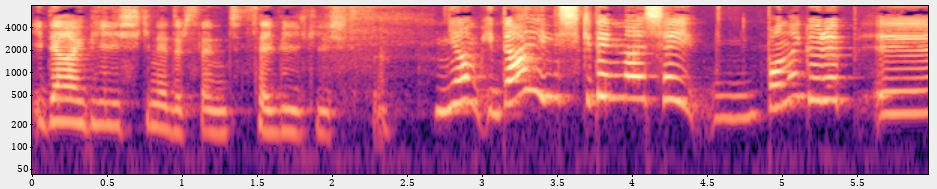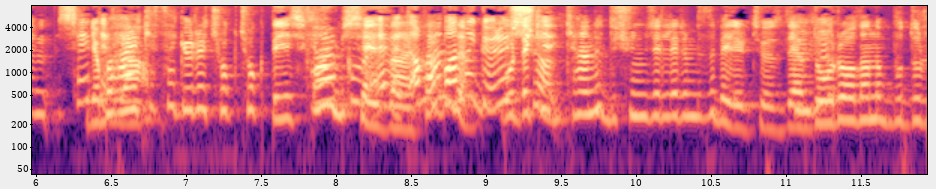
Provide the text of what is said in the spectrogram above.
ideal bir ilişki nedir senin için? Sevgililik ilişkisi. Ya ideal ilişki denilen şey bana göre e, şey Ya bu herkese göre çok çok değişken bir Farklı, şey evet, zaten. ama bana de göre Buradaki şu. kendi düşüncelerimizi belirtiyoruz. Yani doğru olanı budur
